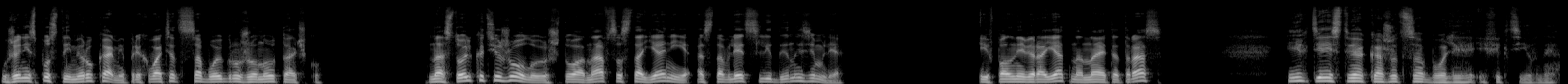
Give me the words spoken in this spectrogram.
Уже не с пустыми руками, прихватят с собой груженую тачку настолько тяжелую, что она в состоянии оставлять следы на земле. И вполне вероятно, на этот раз их действия окажутся более эффективны.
